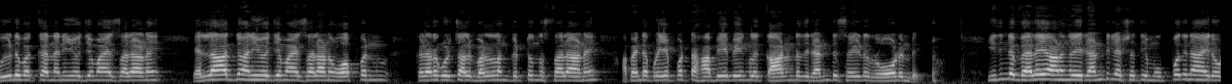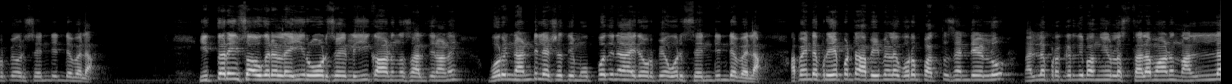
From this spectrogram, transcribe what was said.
വീട് വെക്കാൻ അനുയോജ്യമായ സ്ഥലമാണ് എല്ലാത്തിനും അനുയോജ്യമായ സ്ഥലമാണ്. ഓപ്പൺ കിളർ കുഴിച്ചാൽ വെള്ളം കിട്ടുന്ന സ്ഥലമാണ്. അപ്പോൾ എന്റെ പ്രിയപ്പെട്ട ഹബീബിങ്ങൾ കാണേണ്ടത് രണ്ട് സൈഡ് റോഡുണ്ട് ഇതിന്റെ വിലയാണെങ്കിൽ രണ്ട് ലക്ഷത്തി മുപ്പതിനായിരം ഒരു സെന്റിന്റെ വില. ഇത്രയും സൗകര്യമുള്ള ഈ റോഡ് സൈഡിൽ ഈ കാണുന്ന സ്ഥലത്തിനാണ് വെറും രണ്ട് ലക്ഷത്തി മുപ്പതിനായിരം റുപ്യ ഒരു സെന്റിന്റെ വില. അപ്പോൾ എന്റെ പ്രിയപ്പെട്ട അഭിപ്രായം വെറും പത്ത് സെന്റേ ഉള്ളൂ. നല്ല പ്രകൃതി ഭംഗിയുള്ള സ്ഥലമാണ്. നല്ല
